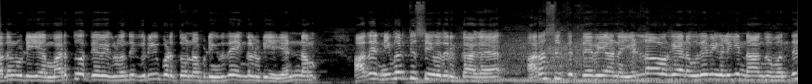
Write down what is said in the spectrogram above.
அதனுடைய மருத்துவ தேவைகள் வந்து விரிவுபடுத்தணும் அப்படிங்கிறது எங்களுடைய எண்ணம். அதை நிவர்த்தி செய்வதற்காக அரசுக்கு தேவையான எல்லா வகையான உதவிகளையும் நாங்கள் வந்து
